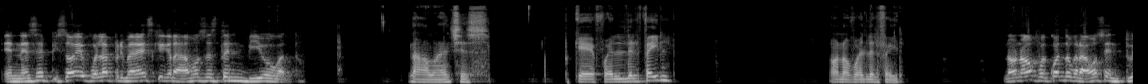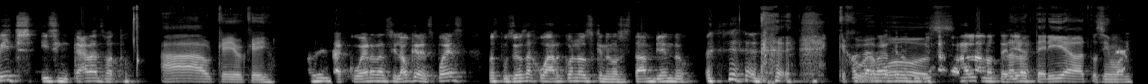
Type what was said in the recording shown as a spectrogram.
En ese episodio fue la primera vez que grabamos esto en vivo, vato. No manches. ¿Qué fue el del fail? ¿O no fue el del fail? No, no, fue cuando grabamos en Twitch y sin caras, vato. Ah, ok, ok te acuerdas. Y luego que después nos pusimos a jugar con los que nos estaban viendo. que jugamos a la lotería. La lotería, vato Simón.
